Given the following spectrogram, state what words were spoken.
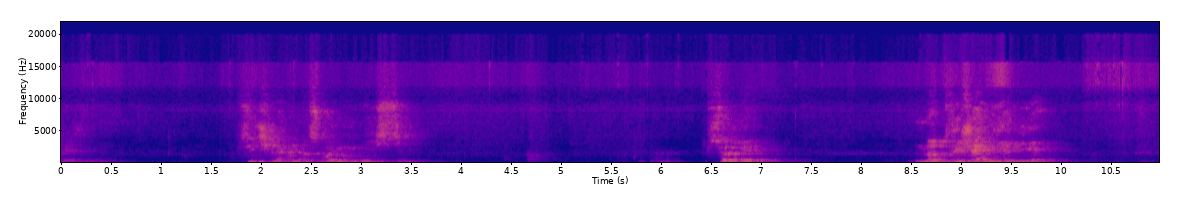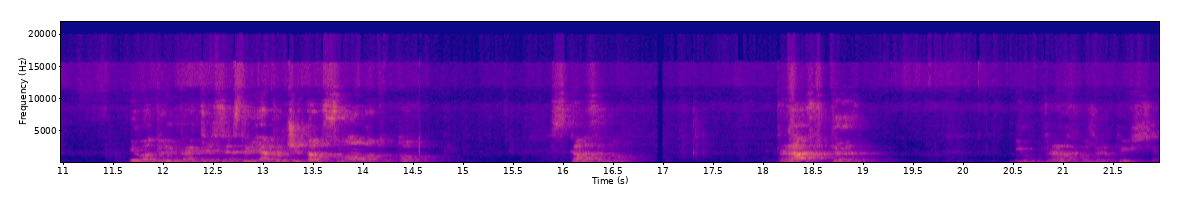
життя. Всі члени на своєму місці. Все є. Но движення не є. І от, дорогі браті і сестри, я прочитав слово тут. сказано, прах ти и в прах возвратишься.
